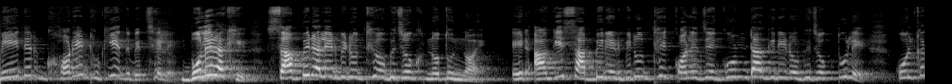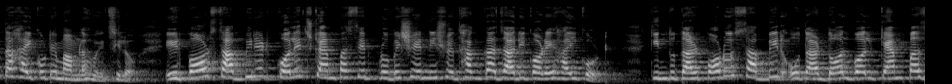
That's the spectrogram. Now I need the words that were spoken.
মেয়েদের ঘরে ঢুকিয়ে দেবে ছেলে। বলে রাখি সাব্বির আলীর বিরুদ্ধে অভিযোগ নতুন নয়। এর আগে সাব্বিরের বিরুদ্ধে কলেজে গুন্ডাগিরির অভিযোগ তুলে কলকাতা হাইকোর্টে মামলা হয়েছিল। এরপর সাব্বিরের কলেজ ক্যাম্পাসের প্রবেশের নিষেধাজ্ঞা জারি করে হাইকোর্ট। কিন্তু তারপরও সাব্বির ও তার দলবল ক্যাম্পাস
